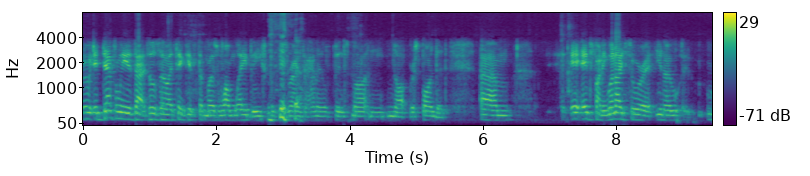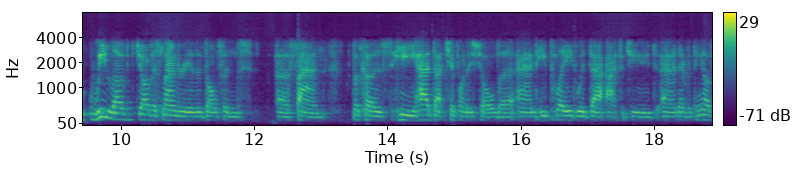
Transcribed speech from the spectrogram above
It definitely is that. It's also, I think, it's the most one-way beef because Ryan Tannehill's been smart and not responded. Um, it's funny when I saw it. You know, we loved Jarvis Landry as a Dolphins uh, fan because he had that chip on his shoulder and he played with that attitude and everything else.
